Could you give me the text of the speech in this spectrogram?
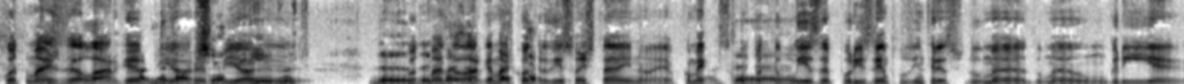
quanto mais alarga, pior, pior, de, Quanto de mais coisa, alarga, mais contradições tem, não é? Como é que se compatibiliza, por exemplo, os interesses de uma, de uma Hungria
